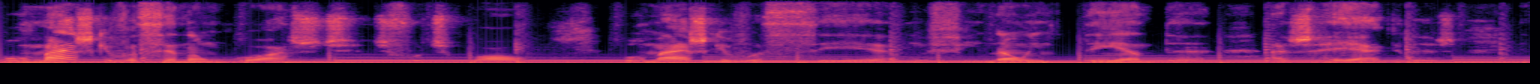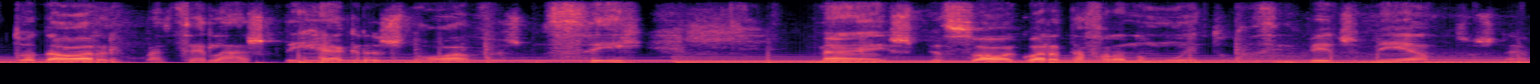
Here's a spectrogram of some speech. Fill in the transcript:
por mais que você não goste de futebol, por mais que você, enfim, não entenda as regras, e toda hora, sei lá, acho que tem regras novas, não sei, mas o pessoal agora está falando muito dos impedimentos, né?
